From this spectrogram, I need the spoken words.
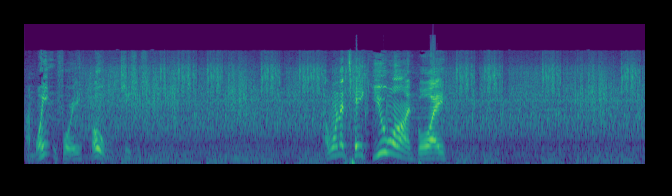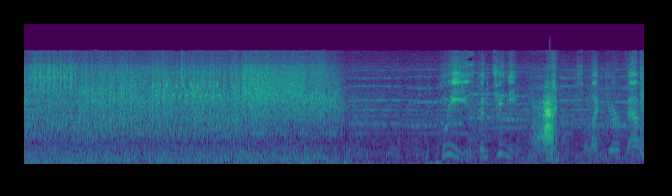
I'm waiting for you. Oh, Jesus. I want to take you on, boy. Please continue. Ah. Select your battle.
